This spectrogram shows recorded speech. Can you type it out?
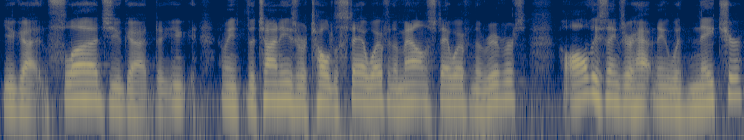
you got floods. You got you, I mean the Chinese were told to stay away from the mountains, stay away from the rivers. All these things are happening with nature.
